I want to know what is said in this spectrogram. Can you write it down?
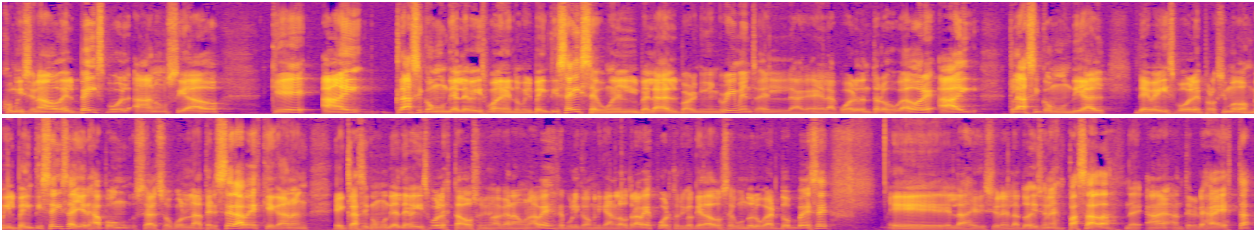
comisionado del béisbol ha anunciado que hay Clásico Mundial de Béisbol en el 2026, según el, ¿verdad? el Bargaining Agreement, el, acuerdo entre los jugadores, hay Clásico Mundial de Béisbol el próximo 2026. Ayer Japón se alzó con la tercera vez que ganan el Clásico Mundial de Béisbol. Estados Unidos ha ganado una vez, República Dominicana la otra vez, Puerto Rico ha quedado en segundo lugar dos veces. Eh, en las ediciones, las dos ediciones pasadas, anteriores a esta.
